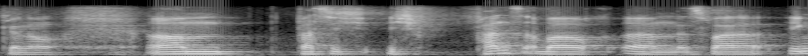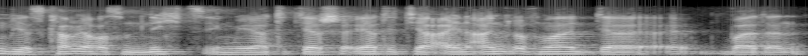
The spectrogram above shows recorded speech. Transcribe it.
Genau. Ähm, was ich, ich fand es aber auch, ähm, es war irgendwie, es kam ja aus dem Nichts irgendwie. Ihr hattet ja, ihr hattet ja einen Angriff mal, der äh, war dann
